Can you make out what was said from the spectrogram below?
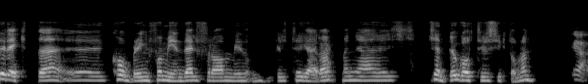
direkte eh, kobling for min del fra min onkel til Gerhard, men jeg kjente jo godt til sykdommen. Ja.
